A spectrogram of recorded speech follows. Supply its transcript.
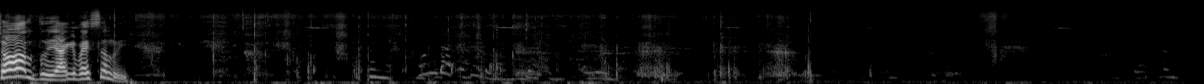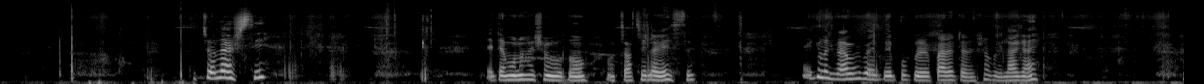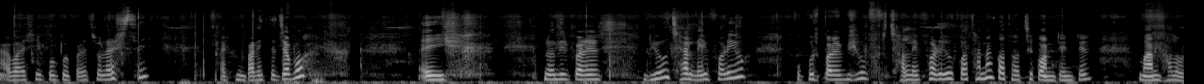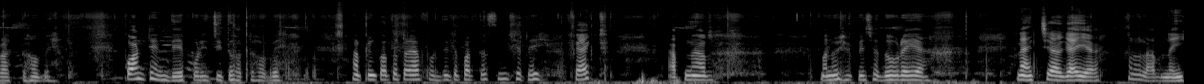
চল তুই আগে বাইস চলে আসছি। এটা মনে হয় সম্ভবত চাচি লাগাইছে। এগুলো গ্রামের বাড়িতে পুকুরের পাড়ে টাড়ে সবাই লাগায়। আবার সেই পুকুর পাড়ে চলে আসছি। এখন বাড়িতে যাব। এই নদীর পাড়ের ভিউ ছাড়লেই ফরেও পুকুর পাড়ের ভিউ ছাড়লে ফরেও কথা না, কথা হচ্ছে কন্টেন্টের মান ভালো রাখতে হবে। কন্টেন্ট দিয়ে পরিচিত হতে হবে। আপনি কতটা এফোর্ট দিতে পারতেছেন সেটাই ফ্যাক্ট আপনার মানুষের পিছে দৌড়াইয়া নাচা গাইয়া কোনো লাভ নাই।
